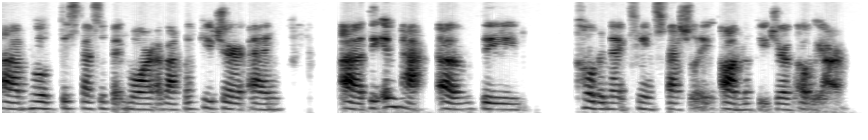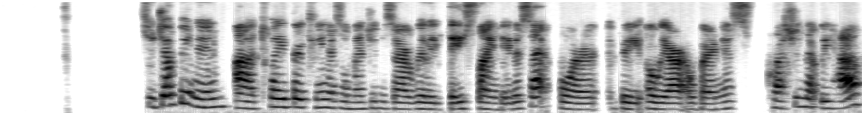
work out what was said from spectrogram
um, who will discuss a bit more about the future and uh, the impact of the COVID-19, especially on the future of OER. So jumping in, uh, 2013, as I mentioned, is our really baseline data set for the OER awareness question that we have.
